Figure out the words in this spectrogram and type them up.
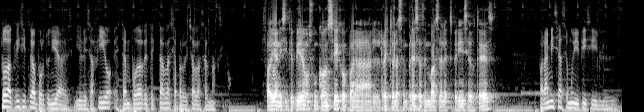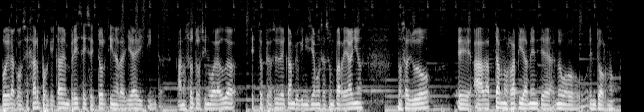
Toda crisis trae oportunidades y el desafío está en poder detectarlas y aprovecharlas al máximo. Fabián, ¿y si te pidiéramos un consejo para el resto de las empresas en base a la experiencia de ustedes? Para mí se hace muy difícil poder aconsejar porque cada empresa y sector tiene realidades distintas. A nosotros, sin lugar a duda, estos procesos de cambio que iniciamos hace un par de años nos ayudó eh, a adaptarnos rápidamente al nuevo entorno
